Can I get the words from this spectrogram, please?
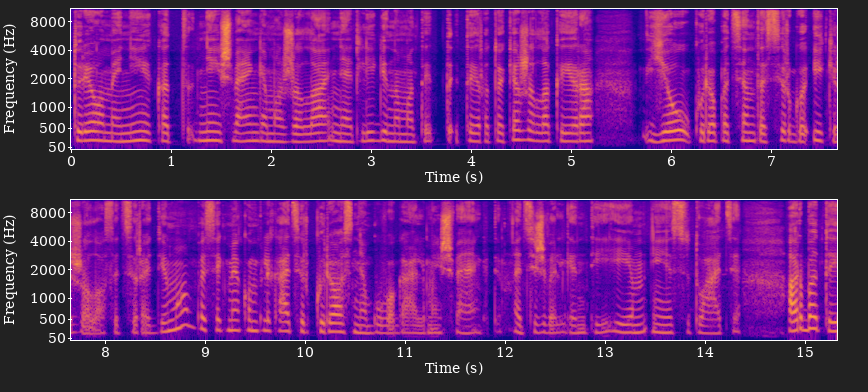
turėjau omeny, kad ne neišvengiama žala, neatlyginama, tai, tai, tai yra tokia žala, kai yra jau, kurio pacientas sirgo iki žalos atsiradimo, pasiekmė komplikacija ir kurios nebuvo galima išvengti, atsižvelgiant į, į, į situaciją. Arba tai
